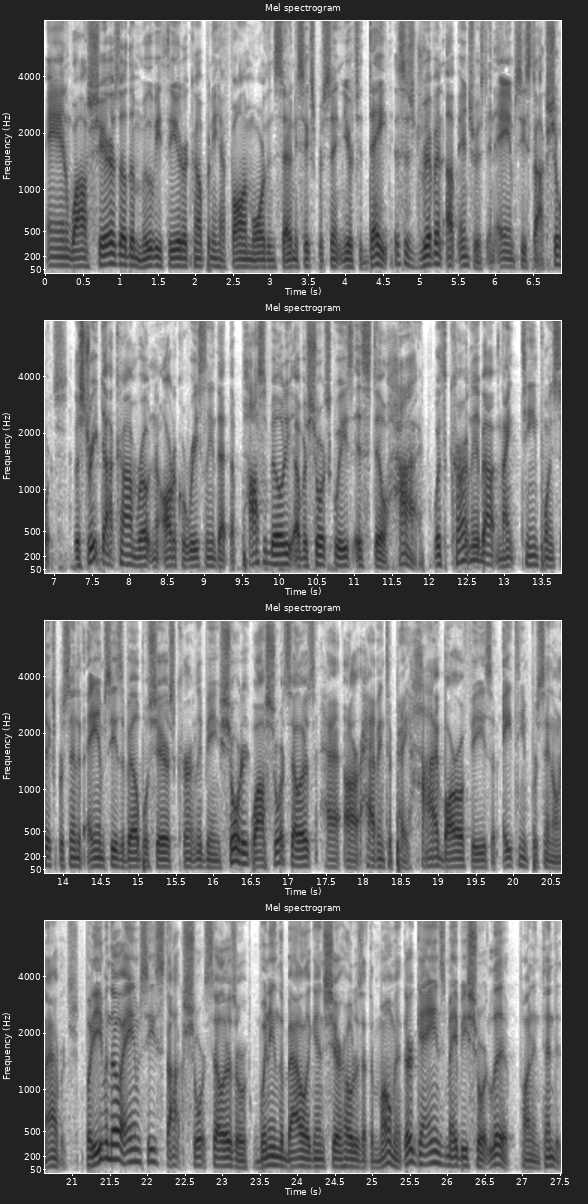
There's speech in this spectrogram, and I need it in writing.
And while shares of the movie theater company have fallen more than 76% year to date, this has driven up interest in AMC stock shorts. TheStreet.com wrote an article recently that the possibility of a short squeeze is still high, with currently about 19.6% of AMC's available shares currently being shorted, while short sellers ha are having to pay high borrow fees of 18% on average. But even though AMC stock short sellers are winning the battle against shareholders at the moment, their gains may be short lived, pun intended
